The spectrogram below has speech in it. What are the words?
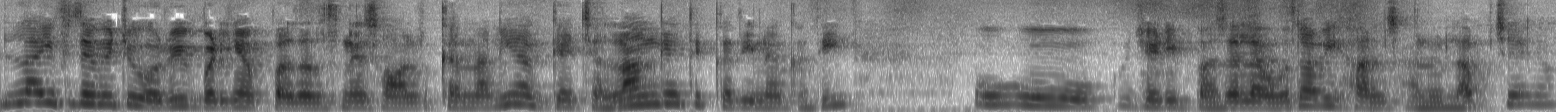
ਲਾਈਫ ਦੇ ਵਿੱਚ ਹੋਰ ਵੀ ਬੜੀਆਂ ਪਜ਼ਲਸ ਨੇ ਸੋਲਵ ਕਰਨਾ ਨਹੀਂ ਅੱਗੇ ਚੱਲਾਂਗੇ ਤੇ ਕਦੀ ਨਾ ਕਦੀ ਉਹ ਉਹ ਜਿਹੜੀ ਪਜ਼ਲ ਹੈ ਉਹਦਾ ਵੀ ਹੱਲ ਸਾਨੂੰ ਲੱਭ ਜਾਏਗਾ।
